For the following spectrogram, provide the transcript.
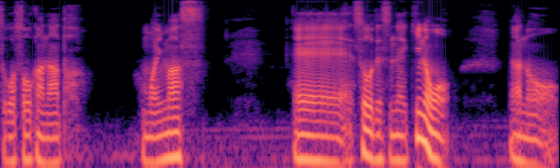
過ごそうかなと思います。えー、そうですね、昨日、あの、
